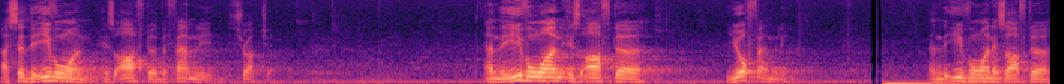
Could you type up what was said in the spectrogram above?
I said the evil one is after the family structure. And the evil one is after your family. And the evil one is after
